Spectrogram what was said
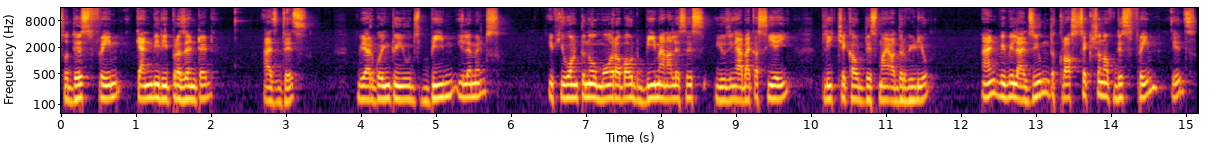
So this frame can be represented as this. We are going to use beam elements. If you want to know more about beam analysis using Abaqus CAE, please check out this my other video and we will assume the cross section of this frame is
